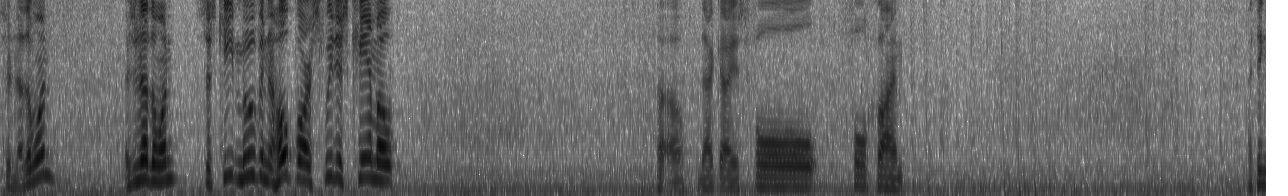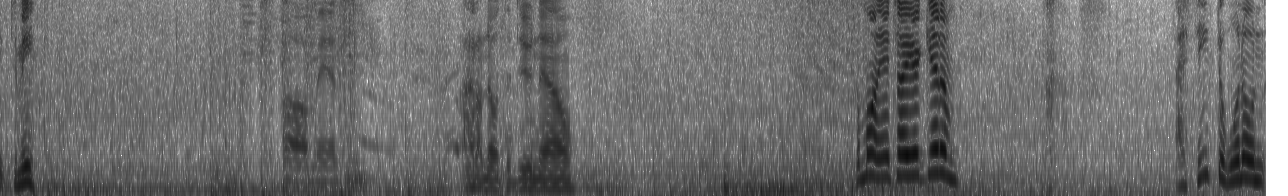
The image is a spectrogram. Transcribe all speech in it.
Is there another one? There's another one. So just keep moving and hope our Swedish camo... Uh-oh. That guy is full... Full climb. I think to me. Oh, man. I don't know what to do now. Come on, anti-air, get him! I think the 10...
